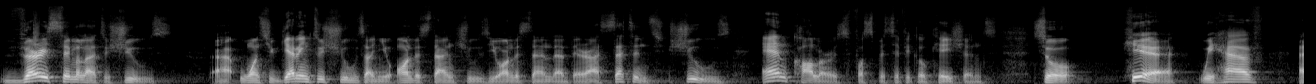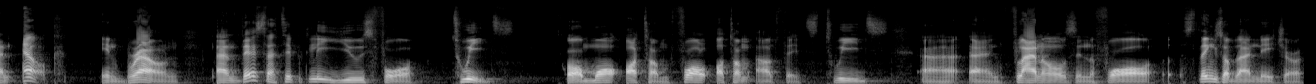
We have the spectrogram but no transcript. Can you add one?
Very similar to shoes. Uh, once you get into shoes and you understand shoes, you understand that there are certain shoes and colors for specific occasions. So here we have an elk in brown, and these are typically used for tweeds or more autumn, fall autumn outfits, tweeds uh, and flannels in the fall, things of that nature.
